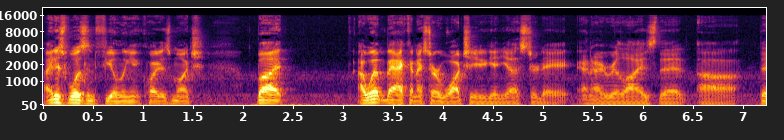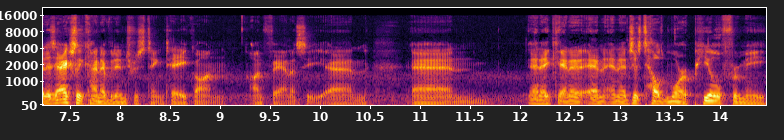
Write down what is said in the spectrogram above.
I just wasn't feeling it quite as much. But I went back and I started watching it again yesterday, and I realized that uh, that is actually kind of an interesting take on on fantasy and and and it and, and it just held more appeal for me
